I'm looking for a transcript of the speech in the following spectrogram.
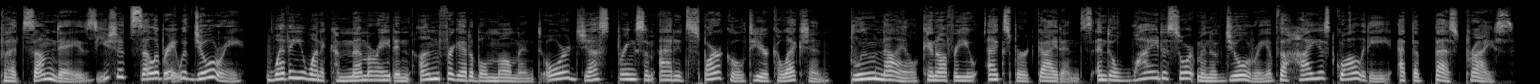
but some days you should celebrate with jewelry. Whether you want to commemorate an unforgettable moment or just bring some added sparkle to your collection, Blue Nile can offer you expert guidance and a wide assortment of jewelry of the highest quality at the best price.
